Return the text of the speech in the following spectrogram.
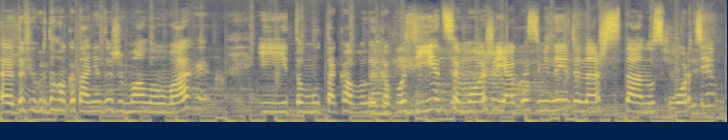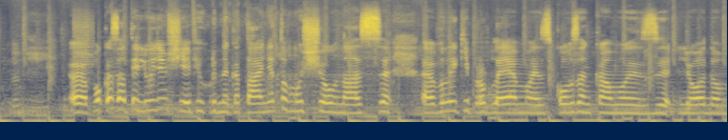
е, до фігурного катання дуже мало уваги, і тому така велика подія це може якось змінити наш стан у спорті. Е, Показати людям, що є фігурне катання, тому що у нас е, великі проблеми з ковзанками, з льодом.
